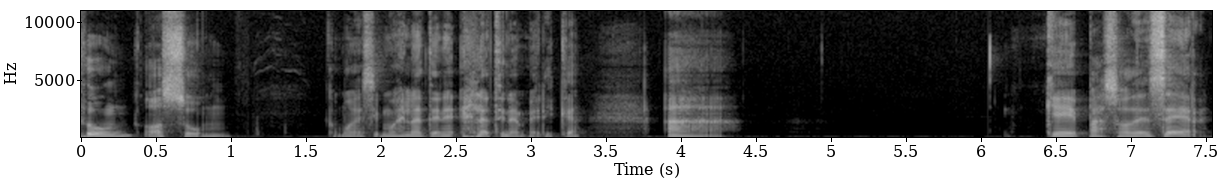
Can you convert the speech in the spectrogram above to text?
Zoom o Zoom, como decimos en, Latinoamérica, que pasó de ser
